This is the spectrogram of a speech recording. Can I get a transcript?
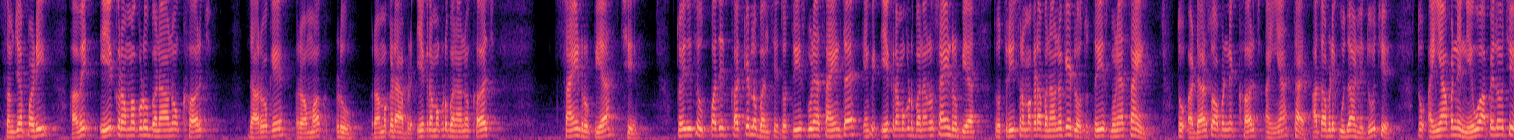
સમજણ પડી? હવે એક રમકડું બનાવવાનો ખર્ચ, ધારો કે રમકડું. રમકડા આપણે, એક રમકડું બનાવવાનો ખર્ચ સાહીઠ રૂપિયા છે. તો એ દિવસે ઉત્પાદિત ખર્ચ કેટલો બનશે? તો ત્રીસ ગુણ્યા સાહીઠ થાય, કેમ કે એક રમકડું બનાવવાનો સાહીઠ રૂપિયા. તો ત્રીસ રમકડા બનાવવાનો કેટલો? તો ત્રીસ ગુણ્યા સાહીઠ તો અઢારસો આપણને ખર્ચ અહીંયા થાય. આ તો આપણે એક ઉદાહરણ લીધું છે. તો અહીંયા આપણને નેવું આપેલો છે.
